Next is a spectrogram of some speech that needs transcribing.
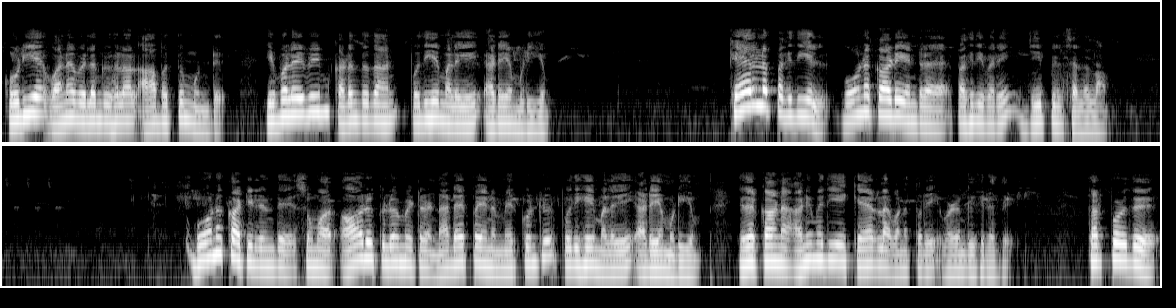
கொடிய வன விலங்குகளால் ஆபத்தும் உண்டு. இவ்வளவையும் கடந்துதான் புதிய மலையை அடைய முடியும். கேரள பகுதியில் போனக்காடு என்ற பகுதி வரை ஜீப்பில் செல்லலாம். போனக்காட்டிலிருந்து சுமார் ஆறு கிலோமீட்டர் நடைப்பயணம் மேற்கொண்டு புதிகை மலையை அடைய முடியும். இதற்கான அனுமதியை கேரள வனத்துறை வழங்குகிறது. தற்பொழுது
